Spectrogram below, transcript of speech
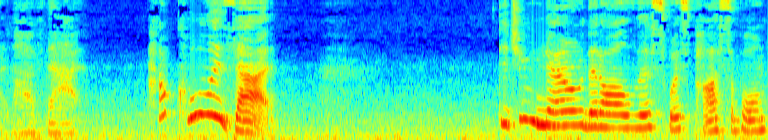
I love that. How cool is that? Did you know that all this was possible?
